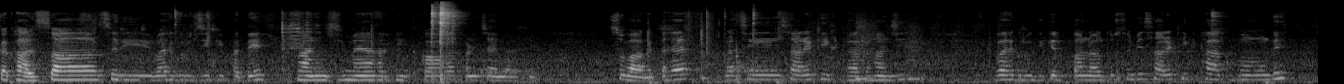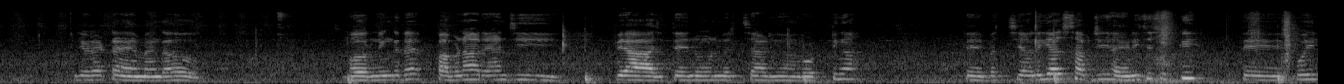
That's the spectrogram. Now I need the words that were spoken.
ਕਾ ਖਾਲਸਾ, ਸ੍ਰੀ ਵਾਹਿਗੁਰੂ ਜੀ ਕੀ ਫਤਿਹ। ਹਾਂਜੀ, ਮੈਂ ਹਰਪ੍ਰੀਤ ਕੌਰ, ਆਪਣੇ ਚੈਨਲ ਤੇ ਸਵਾਗਤ ਹੈ। ਅਸੀਂ ਸਾਰੇ ਠੀਕ ਠਾਕ ਹਾਂ ਜੀ ਵਾਹਿਗੁਰੂ ਦੀ ਕਿਰਪਾ ਨਾਲ ਤੁਸੀਂ ਵੀ ਸਾਰੇ ਠੀਕ ਠਾਕ ਹੋਵੋਗੇ। ਜਿਹੜਾ ਟਾਈਮ ਹੈਗਾ ਉਹ ਮਾਰਨਿੰਗ ਦਾ, ਆਪਾਂ ਬਣਾ ਰਹੇ ਹਾਂ ਜੀ ਪਿਆਜ਼ ਤੇ ਨੂਣ ਮਿਰਚ ਵਾਲੀਆਂ ਰੋਟੀਆਂ। ਤੇ ਬੱਚਿਆਂ ਲਈ ਅੱਜ ਸਬਜ਼ੀ ਹੈ ਨਹੀਂ ਸੀ ਸੁੱਕੀ, ਤੇ ਕੋਈ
